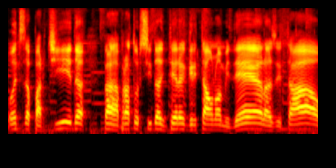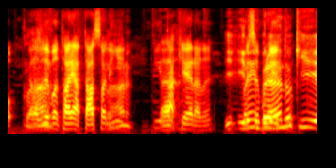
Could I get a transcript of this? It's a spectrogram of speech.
ou antes da partida, pra, pra torcida inteira gritar o nome delas e tal. Claro. Elas levantarem a taça ali Claro. Em Itaquera, né? E, e lembrando que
